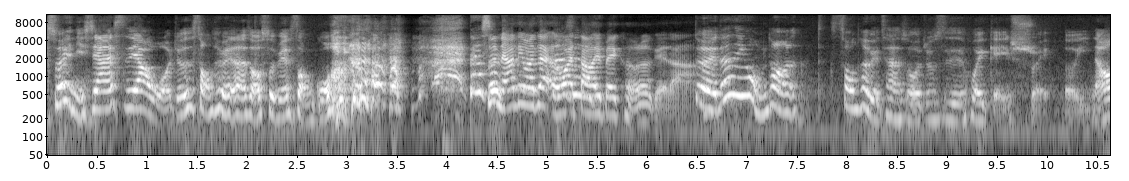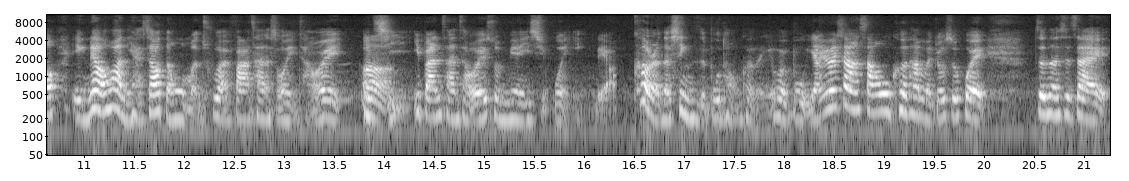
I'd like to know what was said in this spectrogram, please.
所以你现在是要我就是送特别餐的时候顺便送过，但是你要另外再额外倒一杯可乐给他。对，但是因为我们通常送特别餐的时候就是会给水而已，然后饮料的话，你还是要等我们出来发餐的时候，你才会一起一般餐才会顺便一起问饮料。客人的性质不同，可能也会不一样，因为像商务客他们就是会真的是在。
